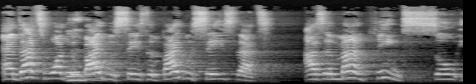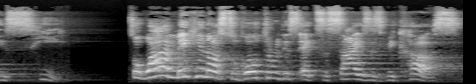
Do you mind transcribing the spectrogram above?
And that's what mm-hmm. the Bible says. The Bible says that as a man thinks, so is he. So why I'm making us to go through this exercise is because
